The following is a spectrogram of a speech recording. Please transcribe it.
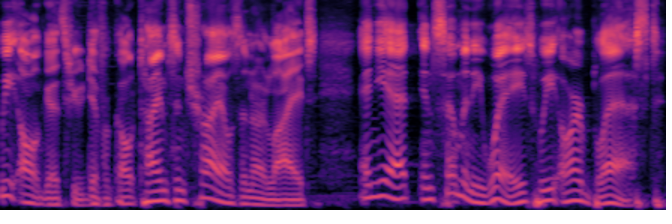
We all go through difficult times and trials in our lives, and yet, in so many ways, we are blessed.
